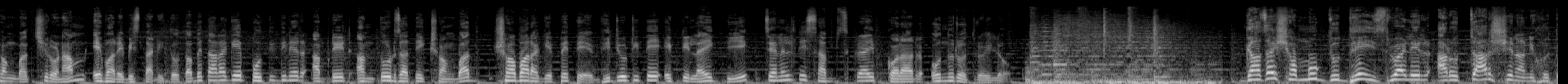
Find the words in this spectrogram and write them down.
সংবাদ শিরোনাম, এবারে বিস্তারিত। তবে তার আগে প্রতিদিনের আপডেট আন্তর্জাতিক সংবাদ সবার আগে পেতে ভিডিওটিতে একটি লাইক দিয়ে চ্যানেলটি সাবস্ক্রাইব করার অনুরোধ রইল। গাজায় সম্মুখ যুদ্ধে ইসরায়েলের আরও চার সেনা নিহত।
